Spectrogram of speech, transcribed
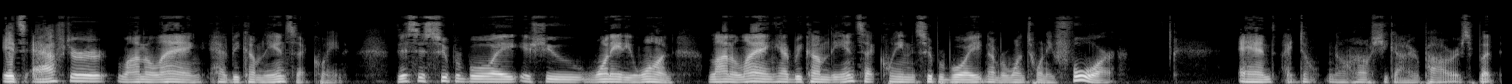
it's after Lana Lang had become the Insect Queen. This is Superboy issue 181. Lana Lang had become the Insect Queen in Superboy number 124. And I don't know how she got her powers, but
